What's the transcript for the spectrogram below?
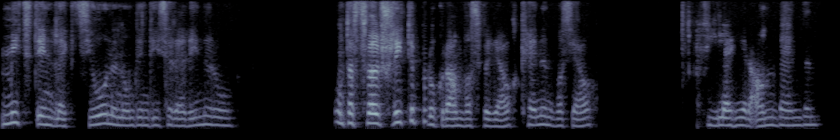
mit den Lektionen und in dieser Erinnerung und das Zwölf-Schritte-Programm, was wir ja auch kennen, was ja auch viele hier anwenden,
